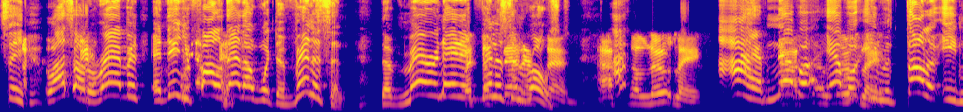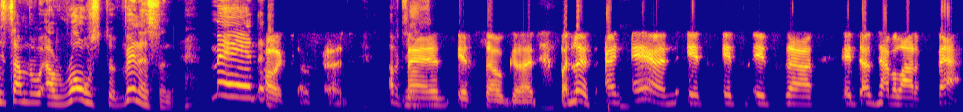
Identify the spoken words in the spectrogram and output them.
See, well, I saw the rabbit, and then you follow that up with the venison, the marinated With the venison, roast. Absolutely. I have never ever even thought of eating something with a roast of venison. Man, Oh, it's so good. I'm telling you. Man, it's so good. But listen, and and it's it's it's uh it doesn't have a lot of fat.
